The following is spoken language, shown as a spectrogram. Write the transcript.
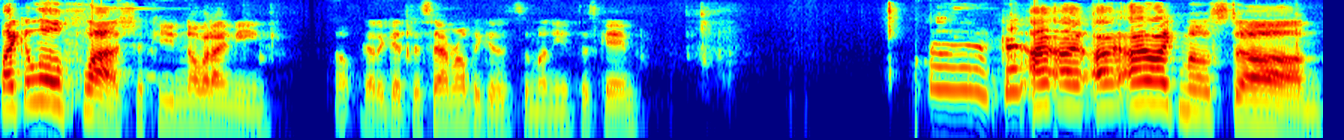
like a little flash, if you know what I mean. Oh, gotta get this emerald because it's the money of this game. Eh, I, I, I like most um,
